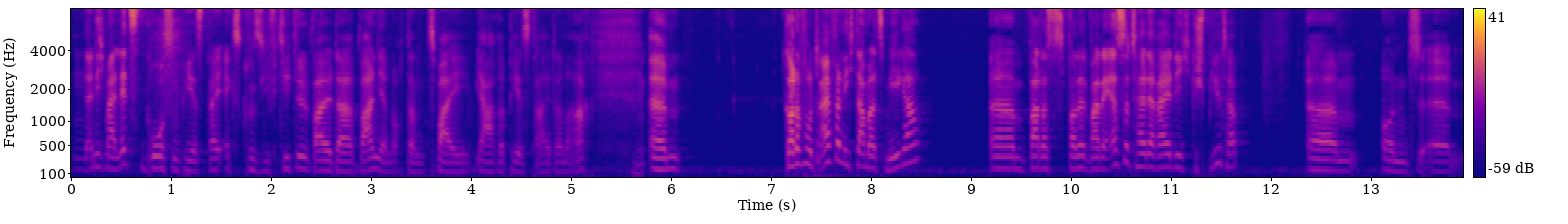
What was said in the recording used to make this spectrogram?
nenne ich mal, letzten großen PS3-Exklusivtitel, weil da waren ja noch dann zwei Jahre PS3 danach. Mhm. Ähm, God of War 3 fand ich damals mega. Ähm, war, das, war, war der erste Teil der Reihe, die ich gespielt habe. Ähm, und ähm,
